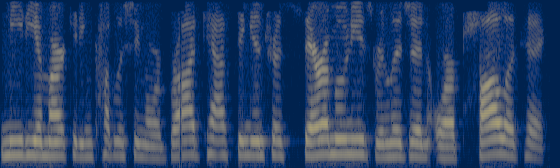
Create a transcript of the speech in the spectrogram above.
media marketing, publishing or broadcasting interests, ceremonies, religion, or politics.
